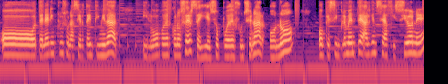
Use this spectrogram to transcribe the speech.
o tener incluso una cierta intimidad y luego poder conocerse y eso puede funcionar o no, o que simplemente alguien se aficione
